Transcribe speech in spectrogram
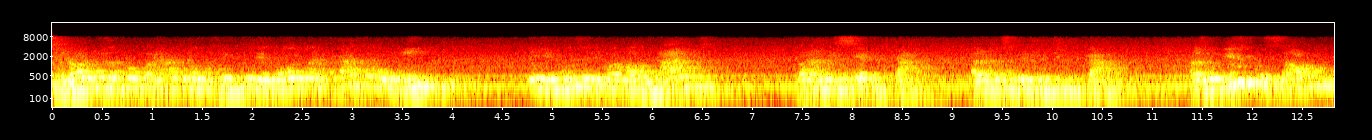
Se nós nos acompanharmos, vamos ver que o demônio, a cada momento, ele usa de uma maldade para nos cercar, para nos prejudicar. Mas o mesmo salmo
